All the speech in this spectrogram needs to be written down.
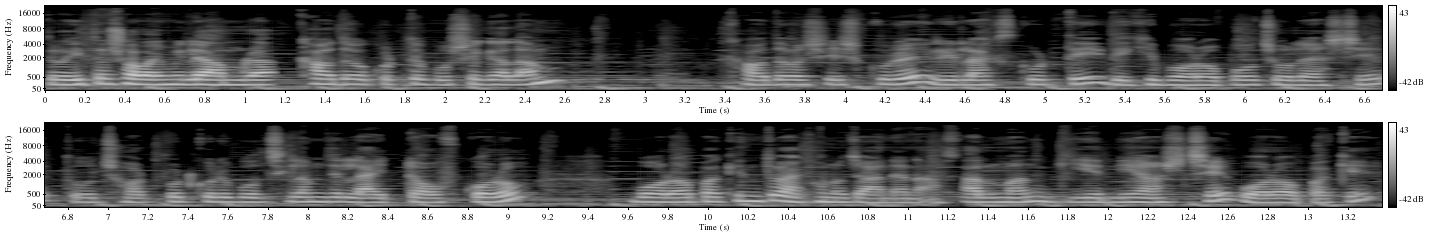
তো এই তো সবাই মিলে আমরা খাওয়া দাওয়া করতে বসে গেলাম। খাওয়া দাওয়া শেষ করে রিল্যাক্স করতেই দেখি বড় আপাও চলে আসছে। তো ঝটপট করে বলছিলাম যে লাইটটা অফ করো। বড় আপা কিন্তু এখনও জানে না। সালমান গিয়ে নিয়ে আসছে বড় আপাকে।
